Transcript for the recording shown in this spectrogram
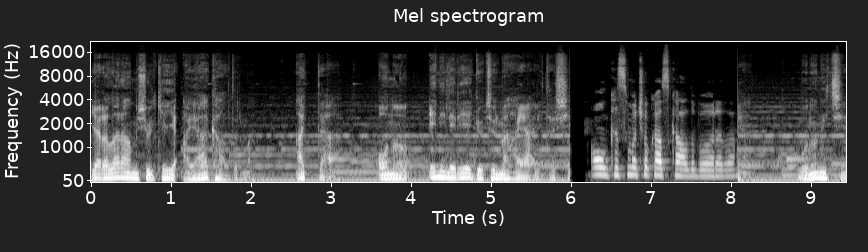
yaralar almış ülkeyi ayağa kaldırma, hatta onu en ileriye götürme hayali taşıyan. 10 Kasım'a çok az kaldı bu arada. Bunun için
